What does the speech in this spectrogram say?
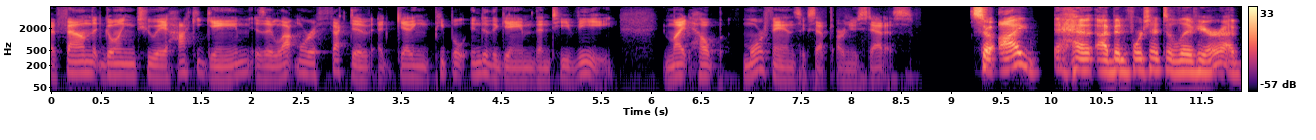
I've found that going to a hockey game is a lot more effective at getting people into the game than TV. It might help more fans accept our new status. So I have I've been fortunate to live here. I've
